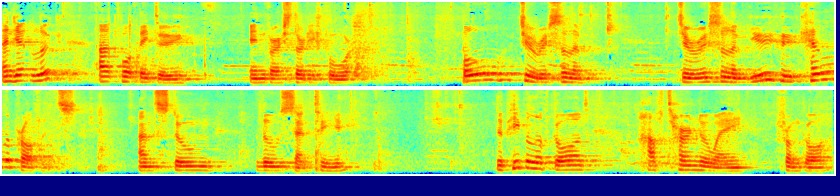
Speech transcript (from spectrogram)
And yet, look at what they do in verse 34. O Jerusalem, Jerusalem, you who kill the prophets and stone those sent to you. The people of God have turned away from God.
